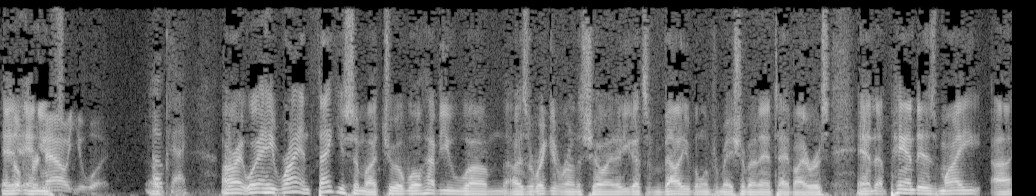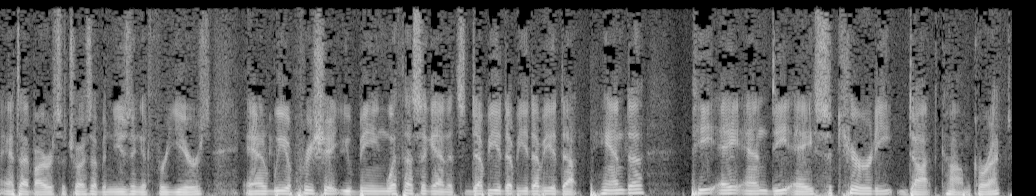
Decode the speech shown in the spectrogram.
And, so for and you- now, you would. Okay. All right. Well, hey Ryan, thank you so much. Uh, We'll have you um, as a regular on the show. I know you got some valuable information about antivirus, and uh, Panda is my uh, antivirus of choice. I've been using it for years, and we appreciate you being with us again. It's www.panda p a n d a security.com. Correct?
